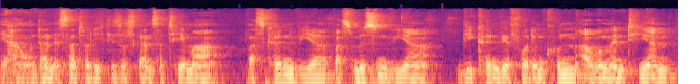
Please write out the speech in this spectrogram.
Ja, und dann ist natürlich dieses ganze Thema was können wir, was müssen wir, wie können wir vor dem Kunden argumentieren,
